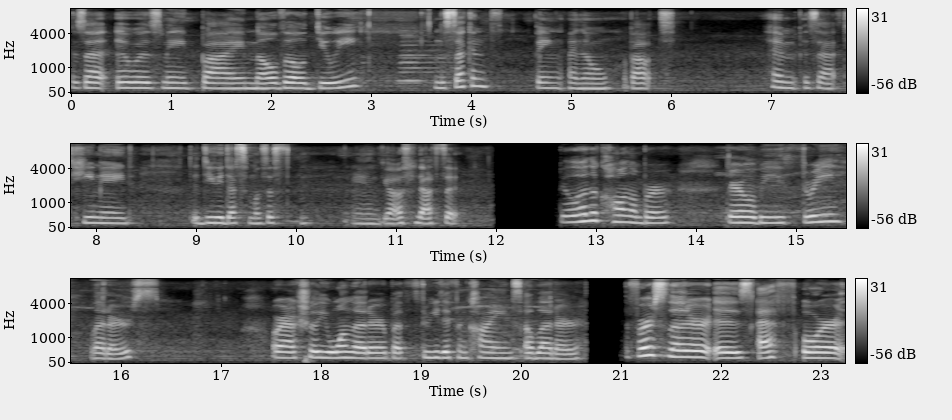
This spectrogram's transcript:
is that it was made by Melvil Dewey. And the second thing I know about him is that he made the Dewey Decimal System. And yeah, that's it. Below the call number, there will be three letters, or actually one letter, but three different kinds of letter. The first letter is F or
